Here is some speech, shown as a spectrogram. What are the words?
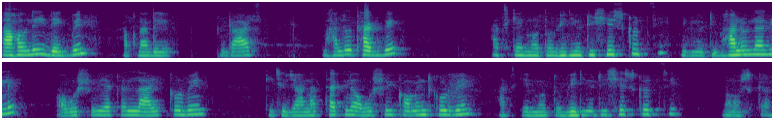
তাহলেই দেখবেন আপনাদের গাছ ভালো থাকবে। আজকের মতো ভিডিওটি শেষ করছি। ভিডিওটি ভালো লাগলে অবশ্যই একটা লাইক করবেন। কিছু জানার থাকলে অবশ্যই কমেন্ট করবেন। আজকের মতো ভিডিওটি শেষ করছি। নমস্কার।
